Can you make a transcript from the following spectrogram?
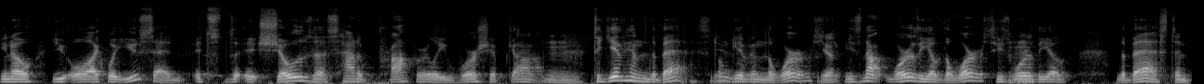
you know, you like what you said, it's the, it shows us how to properly worship God, to give Him the best. Don't Mm-hmm. Yeah. give Him the worst. Yep. He's not worthy of the worst. He's Mm-hmm. worthy of the best and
